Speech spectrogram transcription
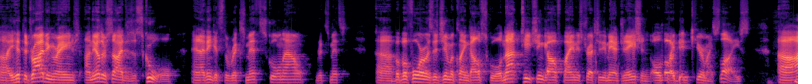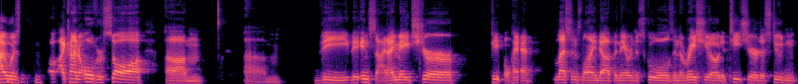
uh, you hit the driving range. On the other side is a school, and I think it's the Rick Smith School now. Rick Smith's. Uh, but before it was the Jim McLean Golf School, not teaching golf by any stretch of the imagination, although I did cure my slice. Uh, I was, I kind of oversaw um, um, the the inside. I made sure people had lessons lined up and they were in the schools, and the ratio to teacher to student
